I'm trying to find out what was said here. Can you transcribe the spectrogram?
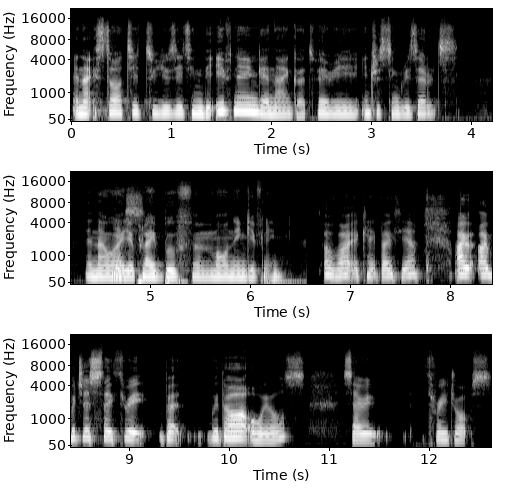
And I started to use it in the evening and I got very interesting results. And now yes. I apply both uh, morning, evening. Oh, right. Okay. Both. Yeah. I, I would just say three, but with our oils, so three drops.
